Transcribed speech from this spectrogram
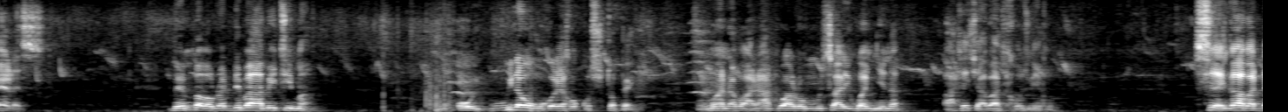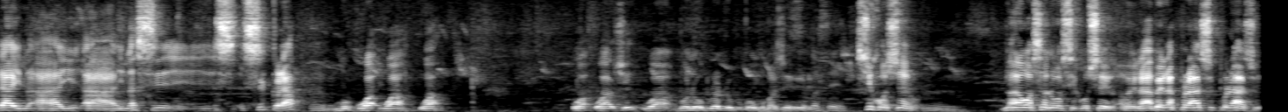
health bemba balwadde ba mitima. Oyinawo ogukoleko ku stopage omwana bw'anaatwala omusaayi gwa nnyina ate kyaba akikozeeko senga abadde si- sikla wa buno obulwadde obugongomaza ebintu Sikosel. sikosero nawasa nosikosero era abeera pulasi pulasi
